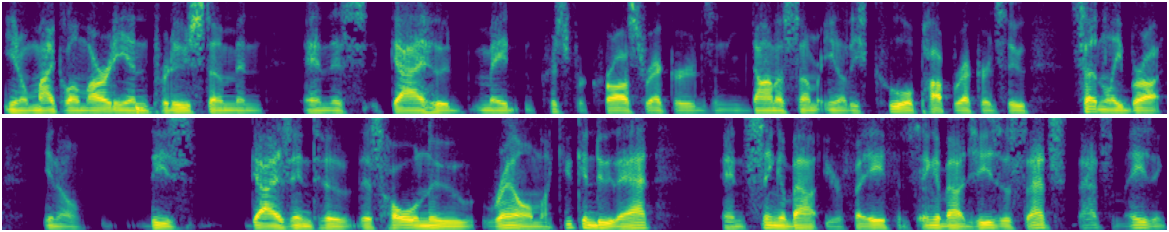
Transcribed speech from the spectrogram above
you know, Michael Omartian produced them and and this guy who'd made Christopher Cross records and Donna Summer, you know, these cool pop records who suddenly brought, you know, these guys into this whole new realm. Like you can do that and sing about your faith and sing about Jesus. That's that's amazing.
